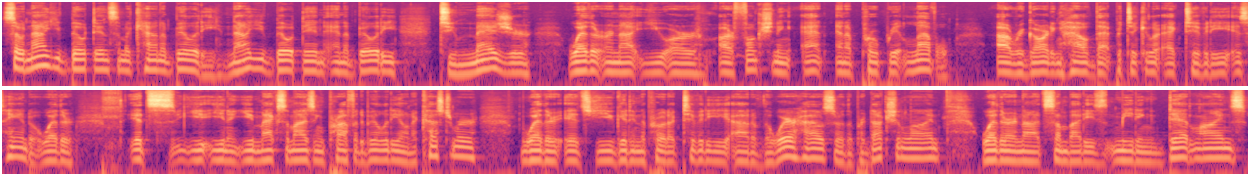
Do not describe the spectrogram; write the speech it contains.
So now you've built in some accountability. Now you've built in an ability to measure whether or not you are, are functioning at an appropriate level uh, regarding how that particular activity is handled, whether it's you, you know you maximizing profitability on a customer, whether it's you getting the productivity out of the warehouse or the production line, whether or not somebody's meeting deadlines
